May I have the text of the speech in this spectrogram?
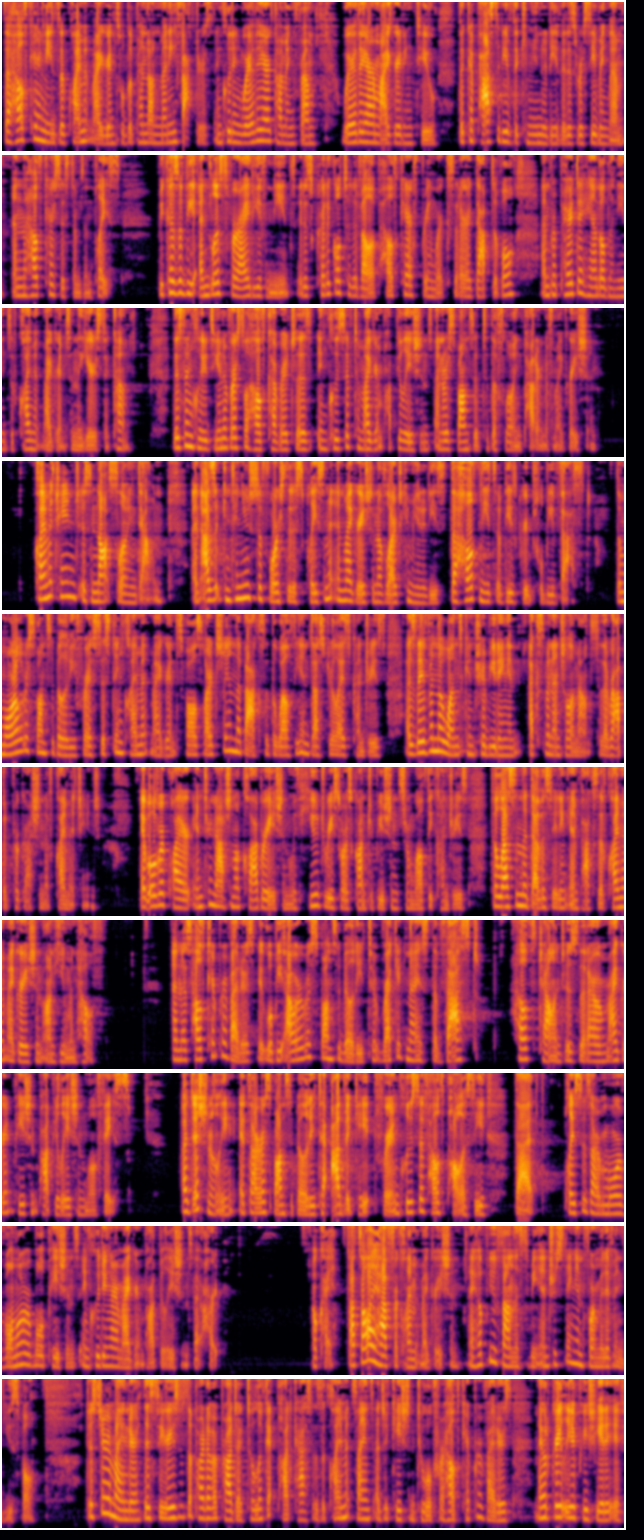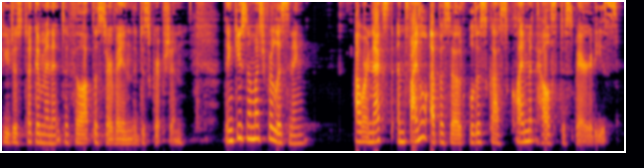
The healthcare needs of climate migrants will depend on many factors, including where they are coming from, where they are migrating to, the capacity of the community that is receiving them, and the healthcare systems in place. Because of the endless variety of needs, it is critical to develop healthcare frameworks that are adaptable and prepared to handle the needs of climate migrants in the years to come. This includes universal health coverage that is inclusive to migrant populations and responsive to the flowing pattern of migration. Climate change is not slowing down, and as it continues to force the displacement and migration of large communities, the health needs of these groups will be vast. The moral responsibility for assisting climate migrants falls largely on the backs of the wealthy industrialized countries as they've been the ones contributing in exponential amounts to the rapid progression of climate change. It will require international collaboration with huge resource contributions from wealthy countries to lessen the devastating impacts of climate migration on human health. And as healthcare providers, it will be our responsibility to recognize the vast health challenges that our migrant patient population will face. Additionally, it's our responsibility to advocate for inclusive health policy that places our more vulnerable patients, including our migrant populations, at heart. Okay, that's all I have for climate migration. I hope you found this to be interesting, informative, and useful. Just a reminder, this series is a part of a project to look at podcasts as a climate science education tool for healthcare providers, and I would greatly appreciate it if you just took a minute to fill out the survey in the description. Thank you so much for listening. Our next and final episode will discuss climate health disparities.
